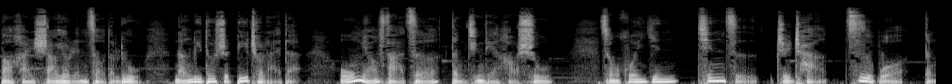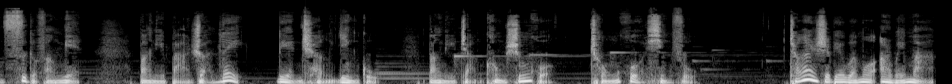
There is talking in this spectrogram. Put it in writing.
包含少有人走的路，能力都是逼出来的，五秒法则等经典好书，从婚姻。亲子、职场、自我等四个方面，帮你把软肋练成硬骨，帮你掌控生活，重获幸福。长按识别文末二维码，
